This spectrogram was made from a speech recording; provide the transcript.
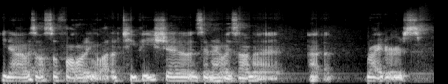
you know, I was also following a lot of TV shows, and I was on a, a writers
